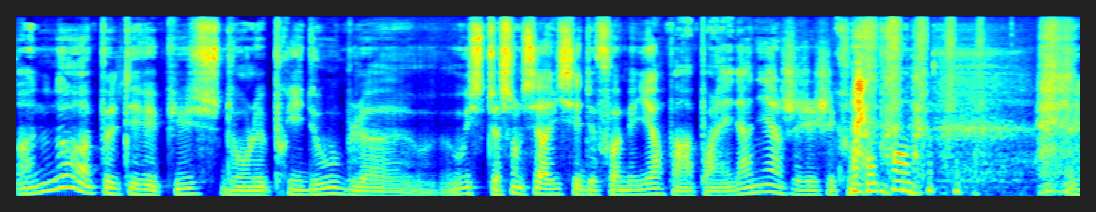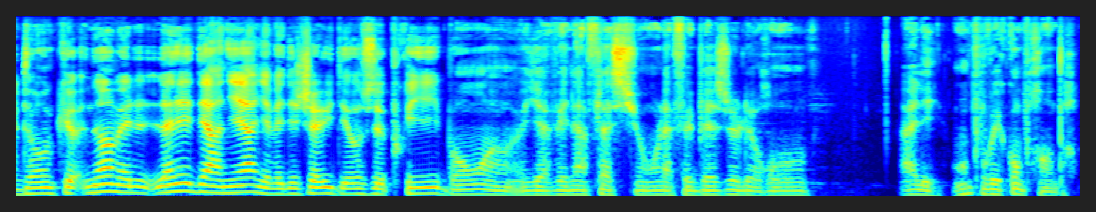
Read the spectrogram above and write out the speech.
Ah non, Apple TV Plus, dont le prix double, oui, de toute façon, le service est deux fois meilleur par rapport à l'année dernière, j'ai cru comprendre. Donc, euh, non, mais l'année dernière, il y avait déjà eu des hausses de prix. Bon, euh, il y avait l'inflation, la faiblesse de l'euro. Allez, on pouvait comprendre.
